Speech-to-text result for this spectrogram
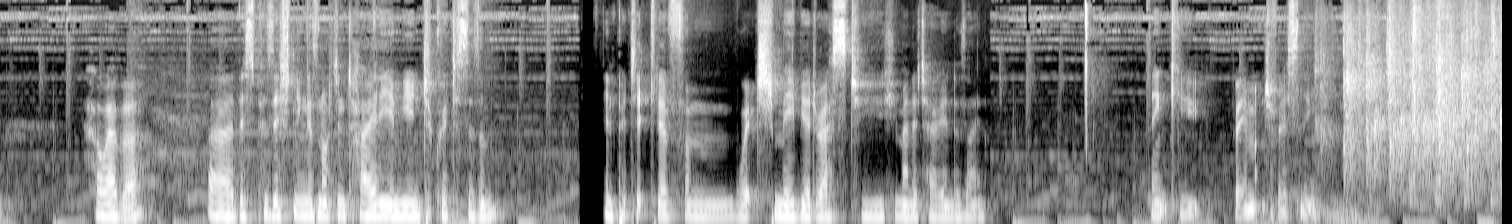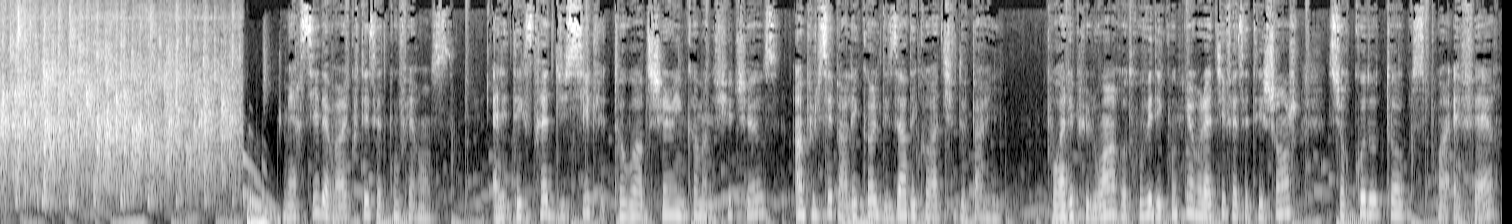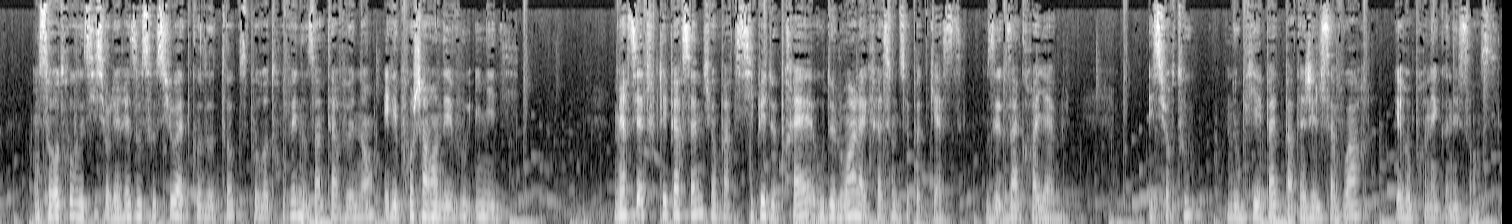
However, uh, this positioning is not entirely immune to criticism, in particular from which may be addressed to humanitarian design. Thank you very much for listening. Merci d'avoir écouté cette conférence. Elle est extraite du cycle Towards Sharing Common Futures, impulsé par l'École des Arts Décoratifs de Paris. Pour aller plus loin, retrouvez des contenus relatifs à cet échange sur codotalks.fr. On se retrouve aussi sur les réseaux sociaux à Codotalks pour retrouver nos intervenants et les prochains rendez-vous inédits. Merci à toutes les personnes qui ont participé de près ou de loin à la création de ce podcast. Vous êtes incroyables. Et surtout, n'oubliez pas de partager le savoir et reprenez connaissance.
